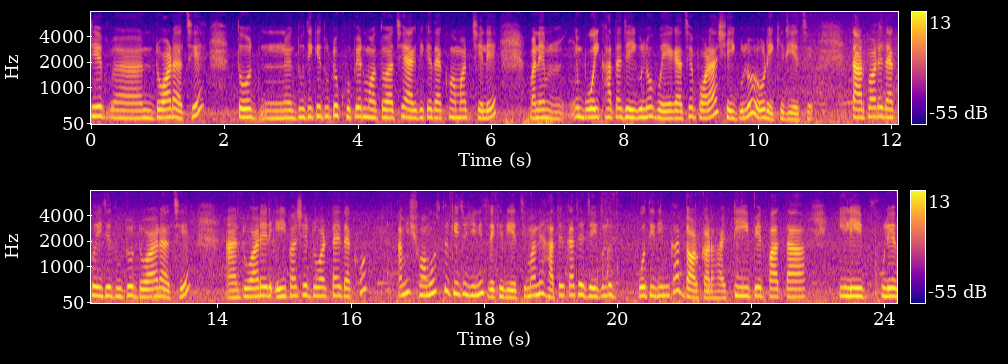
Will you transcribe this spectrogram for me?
যে ডোয়ার আছে, তো দুদিকে দুটো খোপের মতো আছে, একদিকে দেখো আমার ছেলে মানে বই খাতা যেইগুলো হয়ে গেছে পড়া, সেইগুলো ও রেখে দিয়েছে। তারপরে দেখো এই যে দুটো ডোয়ার আছে ডোয়ারের এই পাশের ডোয়ারটায় দেখো, আমি সমস্ত কিছু জিনিস রেখে দিয়েছি মানে হাতের কাছে যেইগুলো প্রতিদিনকার দরকার হয়, টিপের পাতা, ক্লিপ, ফুলের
